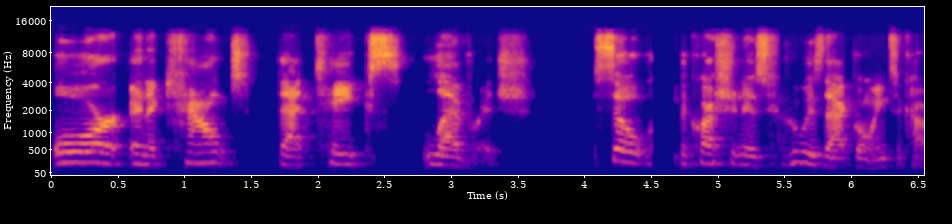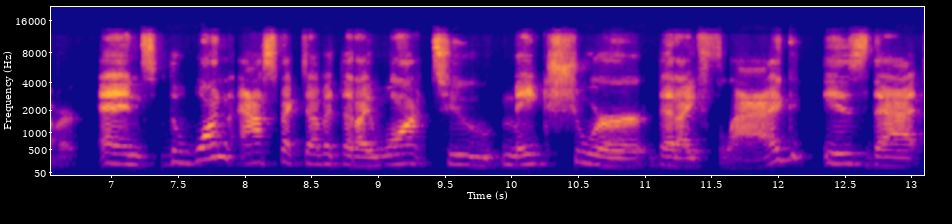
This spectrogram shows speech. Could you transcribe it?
or an account that takes leverage. So the question is, who is that going to cover? And the one aspect of it that I want to make sure that I flag is that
